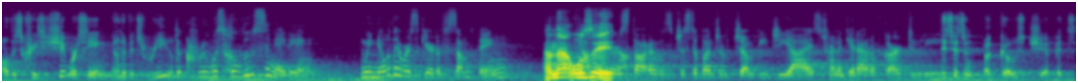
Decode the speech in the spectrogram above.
All this crazy shit we're seeing, none of it's real. The crew was hallucinating. We know they were scared of something. And that was it. officers thought it was just a bunch of jumpy GIs trying to get out of guard duty. This isn't a ghost ship, it's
